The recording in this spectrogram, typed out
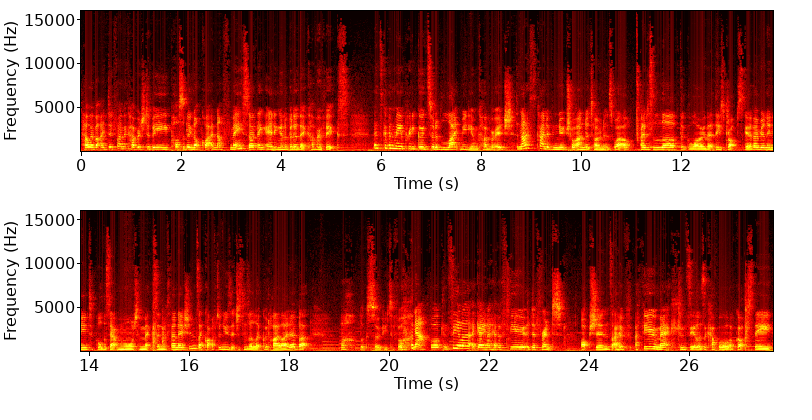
However, I did find the coverage to be possibly not quite enough for me, so I think adding in a bit of that Cover FX it's given me a pretty good sort of light medium coverage. It's a nice kind of neutral undertone as well. I just love the glow that these drops give. I really need to pull this out more to mix in with foundations. I quite often use it just as a liquid highlighter, but oh, looks so beautiful. now for concealer, again, I have a few different options. I have a few MAC concealers, a couple. I've got the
